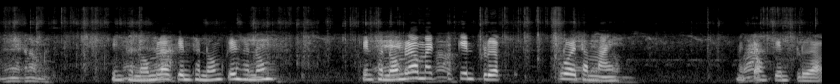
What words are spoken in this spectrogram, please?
แม่ขนมกินขนมแล้วกินขนมกินขนม กินขนมแล้วไม่ไปกินเปลือกกล้วยทำไม ไม่ต้องกินเปลือก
